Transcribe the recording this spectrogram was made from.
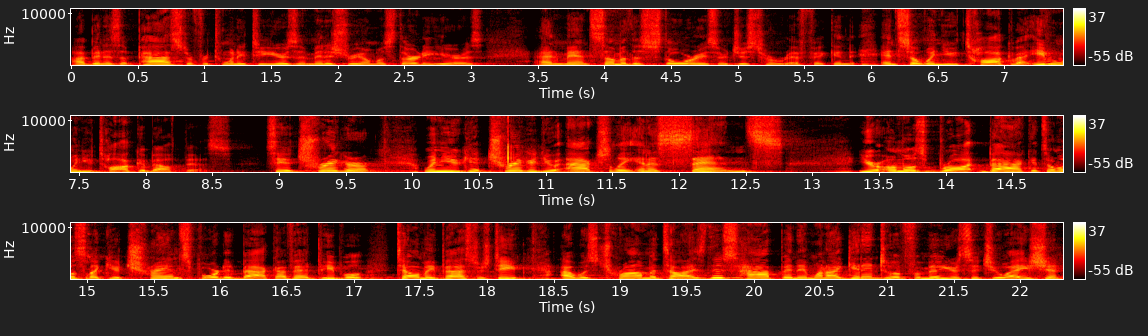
I've been as a pastor for 22 years in ministry, almost 30 years, and man, some of the stories are just horrific. And, and so when you talk about, even when you talk about this, see, a trigger, when you get triggered, you actually, in a sense, you're almost brought back. It's almost like you're transported back. I've had people tell me, Pastor Steve, I was traumatized. This happened. And when I get into a familiar situation,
